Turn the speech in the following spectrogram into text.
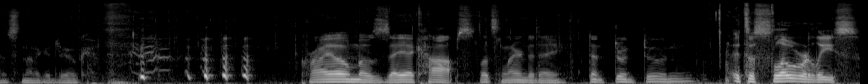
that's not a good joke. cryo mosaic hops. Let's learn today. Dun dun dun. It's a slow release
